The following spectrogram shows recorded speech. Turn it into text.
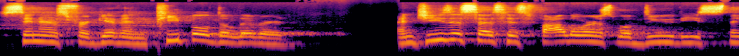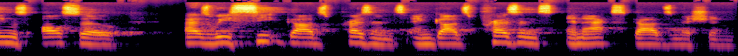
Sinners forgiven, people delivered. And Jesus says his followers will do these things also as we seek God's presence, and God's presence enacts God's mission.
